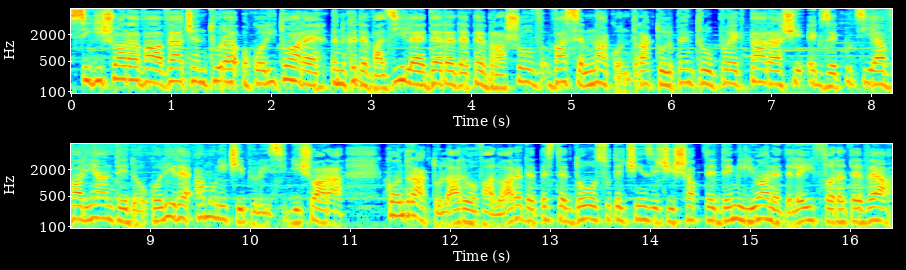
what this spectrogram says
Sighișoara va avea centură ocolitoare. În câteva zile, DRDP Brașov va semna contractul pentru proiectarea și execuția variantei de ocolire a municipiului Sighișoara. Contractul are o valoare de peste 257 de milioane de lei fără TVA,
